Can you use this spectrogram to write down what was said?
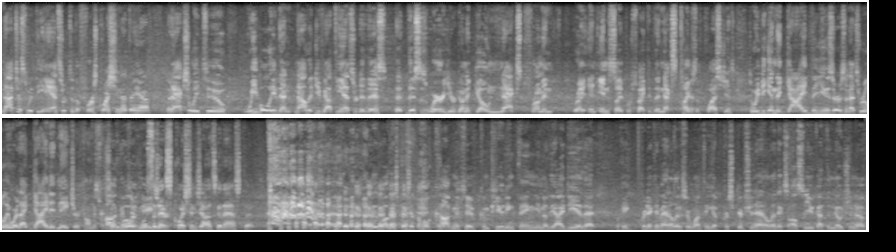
not just with the answer to the first question that they have, but actually to, we believe that now that you've got the answer to this, that this is where you're going to go next from an right, an insight perspective, the next types yeah. of questions. So we begin to guide the users, and that's really where that guided nature comes from. So what's nature. the next question John's going to ask then? well, this picks up the whole cognitive computing thing, you know, the idea that, okay, predictive analytics are one thing, you have prescription analytics, also you've got the notion of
